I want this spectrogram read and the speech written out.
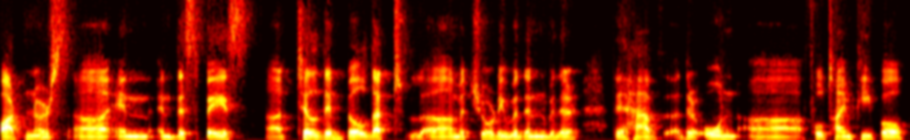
partners uh, in in this space uh, till they build that uh, maturity within with their they have their own uh, full-time people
